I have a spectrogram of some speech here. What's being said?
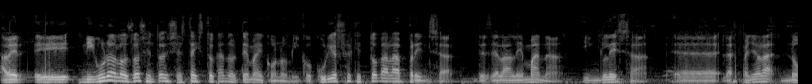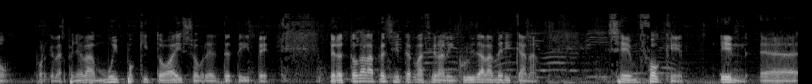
A ver, eh, ninguno de los dos entonces estáis tocando el tema económico. Curioso que toda la prensa, desde la alemana, inglesa, eh, la española, no, porque la española muy poquito hay sobre el TTIP, pero toda la prensa internacional, incluida la americana, se enfoque en eh,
